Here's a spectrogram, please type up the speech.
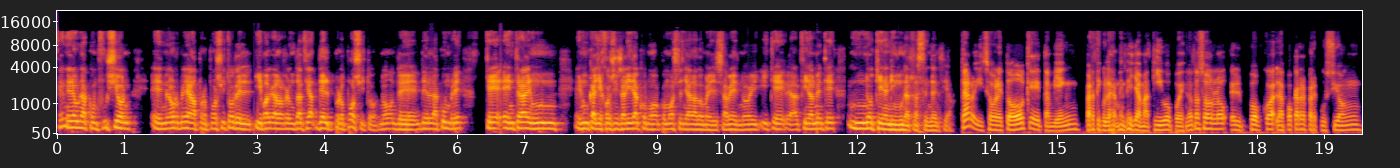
genera una confusión enorme a propósito del, y valga la redundancia, del propósito, ¿no? De, de la cumbre, que entra en un, en un callejón sin salida, como, como ha señalado María ¿no? Y, que finalmente no tiene ninguna trascendencia. Claro, y sobre todo que también particularmente llamativo, pues no tan solo el poco, la poca repercusión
